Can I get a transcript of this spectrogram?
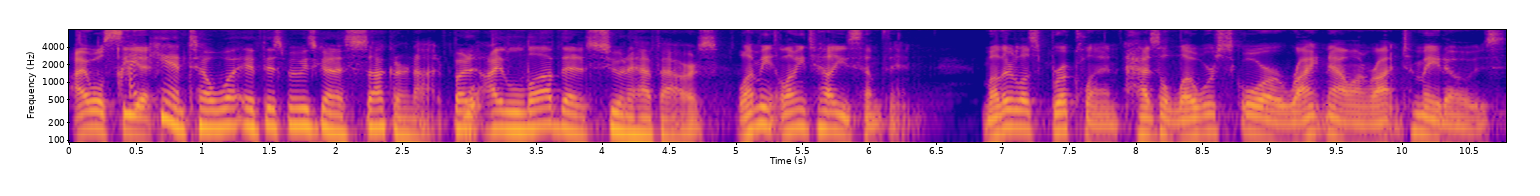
I will see I it. can't tell what if this movie's going to suck or not. But I love that it's two and a half hours. Let me let me tell you something. Motherless Brooklyn has a lower score right now on Rotten Tomatoes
